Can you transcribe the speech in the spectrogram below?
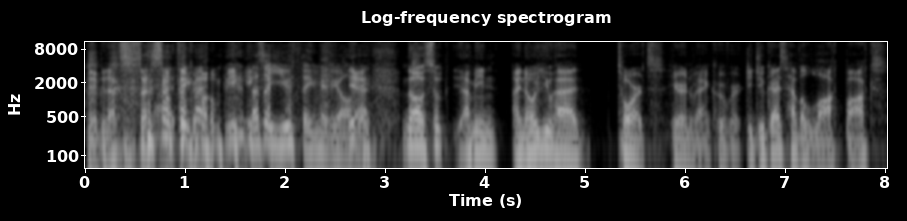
maybe that's says something about me. That's a you thing, maybe all yeah. day. No, so I mean, I know you had torts here in Vancouver. Did you guys have a lockbox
